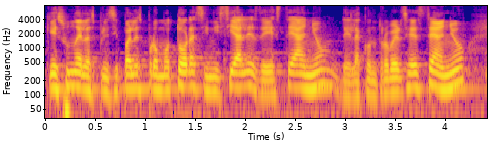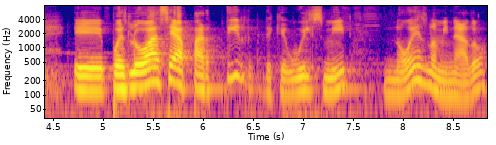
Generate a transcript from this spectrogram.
que es una de las principales promotoras iniciales de este año, de la controversia de este año, eh, pues lo hace a partir de que Will Smith no es nominado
